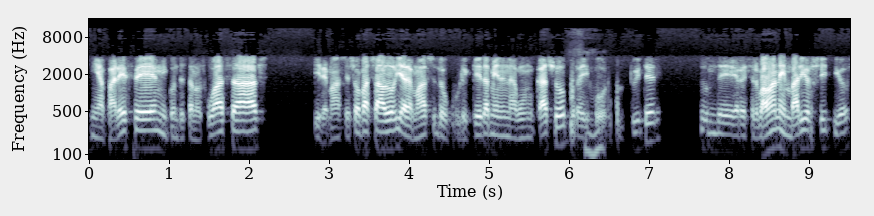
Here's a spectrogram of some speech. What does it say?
Ni aparecen, ni contestan los WhatsApps y demás. Eso ha pasado y además lo publiqué también en algún caso por ahí por, Twitter, donde reservaban en varios sitios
